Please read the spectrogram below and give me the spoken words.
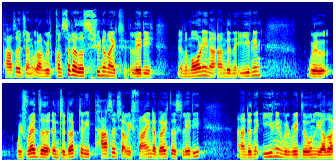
passage and, and we'll consider this Shunammite lady in the morning and in the evening, we'll, we've read the introductory passage that we find about this lady, and in the evening we'll read the only other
